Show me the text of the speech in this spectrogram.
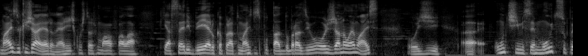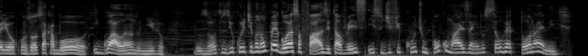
mais do que já era, né? A gente costumava falar que a Série B era o campeonato mais disputado do Brasil, hoje já não é mais. Hoje, ah, um time ser muito superior com os outros acabou igualando o nível dos outros e o Curitiba não pegou essa fase e talvez isso dificulte um pouco mais ainda o seu retorno à elite.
